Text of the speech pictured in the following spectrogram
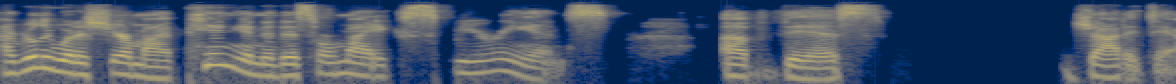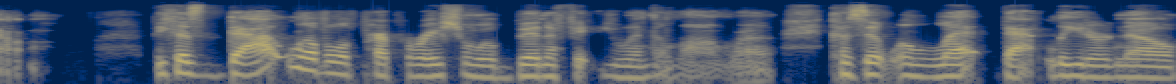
I really want to share my opinion of this or my experience of this. Jot it down because that level of preparation will benefit you in the long run because it will let that leader know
